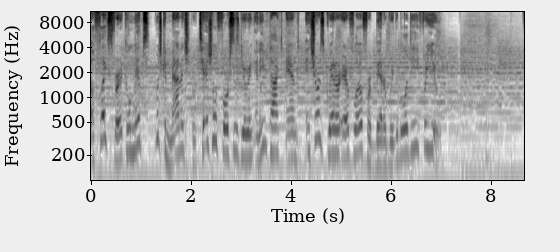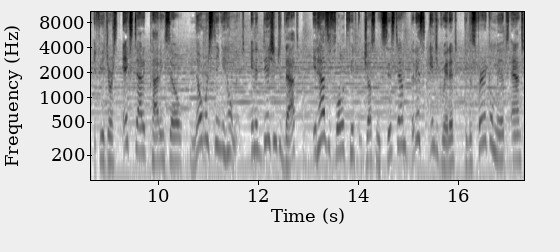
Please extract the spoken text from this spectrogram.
a flex spherical MIPS which can manage rotational forces during an impact and ensures greater airflow for better breathability for you. It features X-Static padding so no more stinky helmet. In addition to that, it has a float fit adjustment system that is integrated to the spherical MIPS and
